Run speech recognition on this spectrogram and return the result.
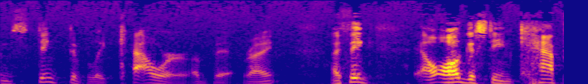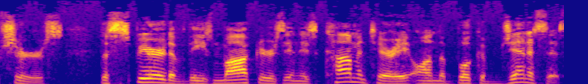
instinctively cower a bit, right? I think Augustine captures the spirit of these mockers in his commentary on the book of Genesis.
